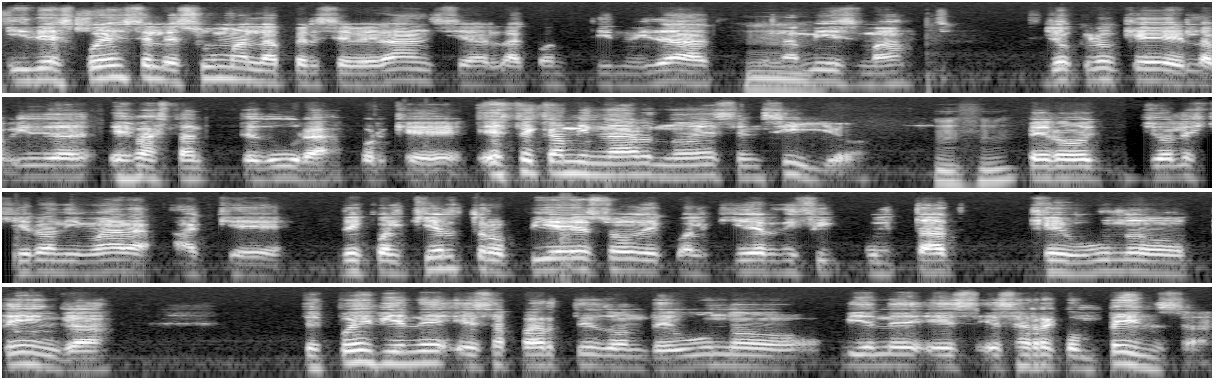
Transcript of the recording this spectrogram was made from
y después se le suma la perseverancia, la continuidad de la mm. misma, yo creo que la vida es bastante dura porque este caminar no es sencillo, pero yo les quiero animar a, que de cualquier tropiezo, de cualquier dificultad que uno tenga, después viene esa parte donde uno viene es esa recompensa.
